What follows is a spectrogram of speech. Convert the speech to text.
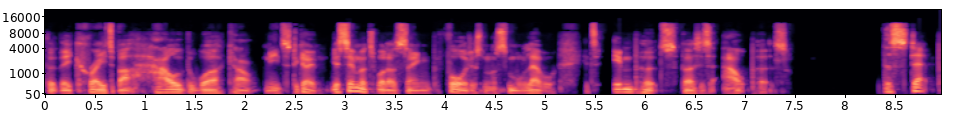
that they create about how the workout needs to go. It's similar to what I was saying before, just on a small level. It's inputs versus outputs. The step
